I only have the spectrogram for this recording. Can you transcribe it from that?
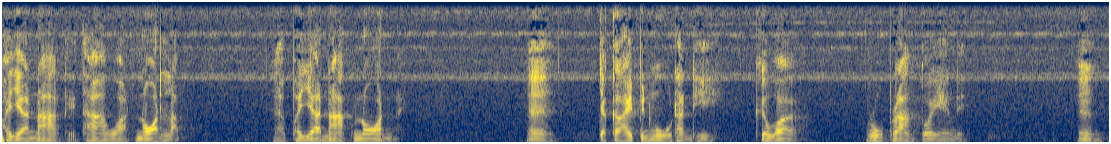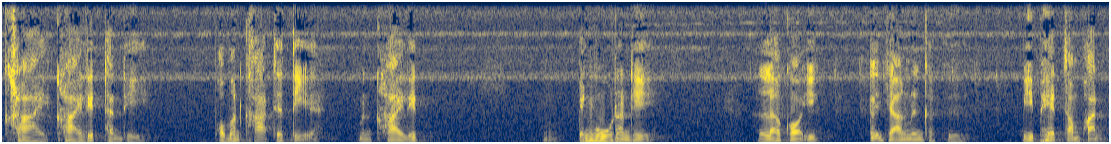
พญานาคเนี่ยถ้าว่านอนหลับพญานาคนอนจะกลายเป็นงูทันที คือว่ารูปร่างตัวเองเนี่ยคลายคลายฤทธิ์ทันที เพราะมันขาดสติเลยมันคลายฤทธิ์ เป็นงูทันที แล้วก็อีกอย่างหนึ่งก็คือ มีเพศสัมพันธ์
